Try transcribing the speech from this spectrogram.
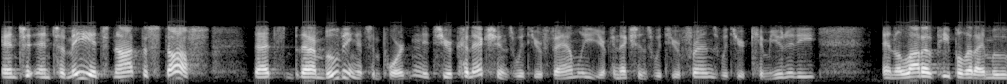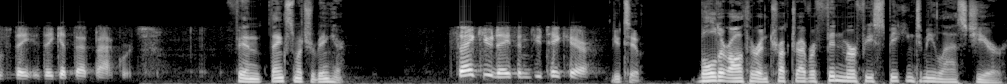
And to and to me, it's not the stuff that's that I'm moving. It's important. It's your connections with your family, your connections with your friends, with your community. And a lot of people that I move, they they get that backwards. Finn, thanks so much for being here. Thank you, Nathan. You take care. You too. Boulder author and truck driver Finn Murphy speaking to me last year.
